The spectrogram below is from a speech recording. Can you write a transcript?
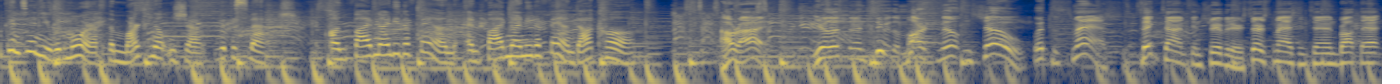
continue with more of The Mark Milton Show with The Smash on 590 The Fan and 590TheFan.com. All right. You're listening to The Mark Milton Show with The Smash. Big time contributor. Sir Smashington brought that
